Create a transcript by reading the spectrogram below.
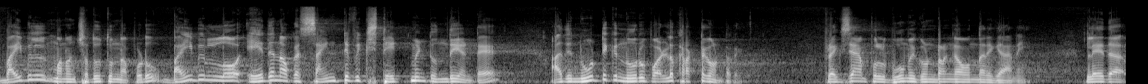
బైబిల్ మనం చదువుతున్నప్పుడు బైబిల్లో ఏదైనా ఒక సైంటిఫిక్ స్టేట్మెంట్ ఉంది అంటే అది నూటికి నూరు పాళ్ళు కరెక్ట్గా ఉంటుంది. ఫర్ ఎగ్జాంపుల్ భూమి గుండ్రంగా ఉందని కానీ లేదా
